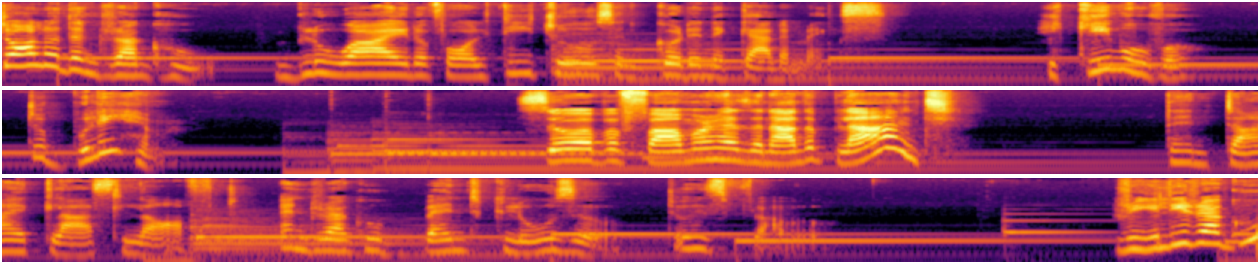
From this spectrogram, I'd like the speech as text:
taller than Raghu, blue eyed of all teachers and good in academics. He came over to bully him. So, our farmer has another plant. The entire class laughed, and Raghu bent closer to his flower. Really, Raghu?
